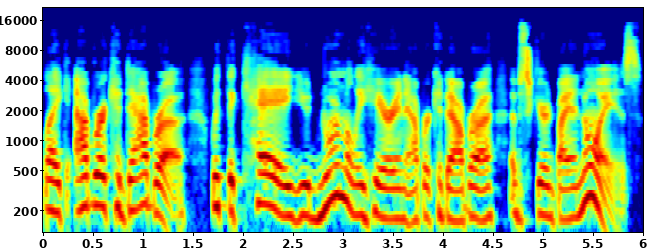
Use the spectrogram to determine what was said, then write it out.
like abracadabra, with the K you'd normally hear in abracadabra obscured by a noise.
